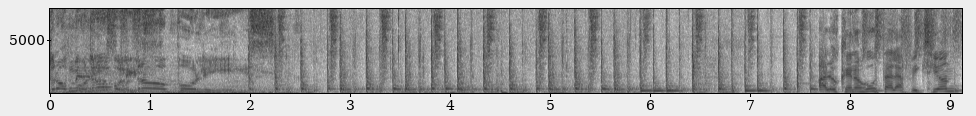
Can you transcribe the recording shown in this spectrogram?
Metrópolis. Metrópolis. A los que nos gusta la ficción,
